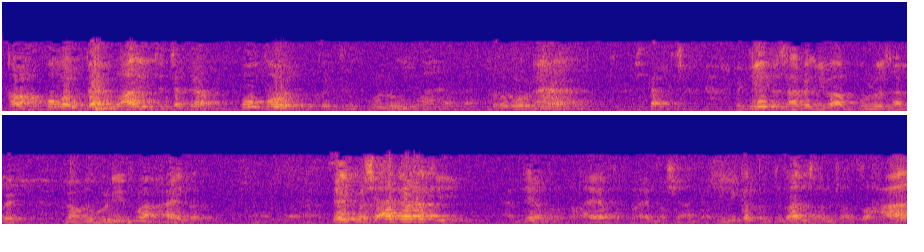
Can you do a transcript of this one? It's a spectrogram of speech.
kalau pukul dan lari cecaknya pukul tujuh puluh. Turun begitu sampai 50 sampai 25 itu. Jadi masih ada lagi. Nanti yang berbahaya berbahaya masih ada. Ini kebetulan dalam satu hal.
